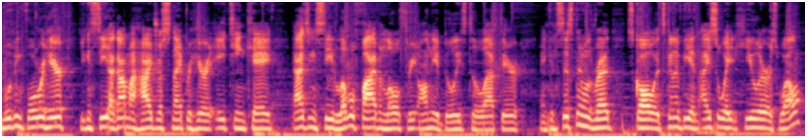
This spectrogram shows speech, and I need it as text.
Moving forward here, you can see I got my Hydra Sniper here at 18k. As you can see, level 5 and level 3 on the abilities to the left here. And consistent with Red Skull, it's going to be an ISO 8 healer as well.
